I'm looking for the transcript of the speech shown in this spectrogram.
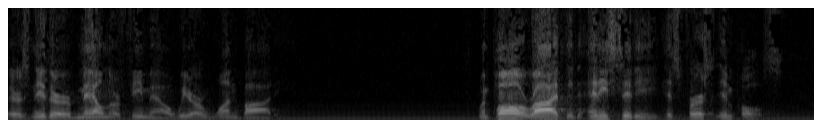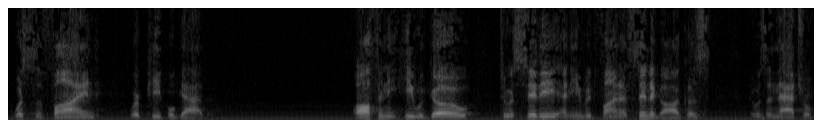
There's neither male nor female. We are one body. When Paul arrived in any city, his first impulse was to find where people gathered. Often he would go to a city and he would find a synagogue because it was a natural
